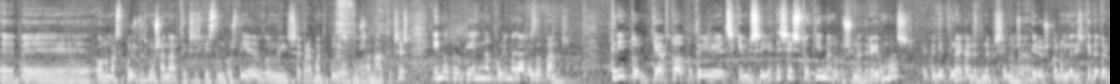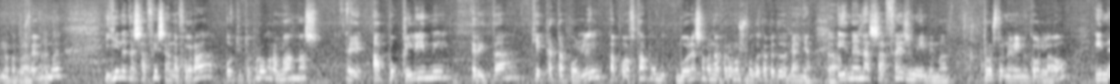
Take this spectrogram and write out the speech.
ε, ε, ονομαστικούς ρυθμούς ανάπτυξης και στην 27η σε πραγματικούς ρυθμούς ανάπτυξης, είναι ότι έγιναν πολύ μεγάλες δαπάνες. Τρίτον, και αυτό αποτελεί έτσι και μισή είδηση, στο κείμενο του συνεδρίου μας, επειδή την έκανε την επισήμανση Ναι. ο κύριος Οικονομίδης και δεν πρέπει να τα αποφεύγουμε, γίνεται σαφής αναφορά ότι το πρόγραμμά μας ε, αποκλίνει ρητά και κατά πολύ από αυτά που μπορέσαμε να εφαρμόσουμε το 2015-2019. Είναι ένα σαφές μήνυμα προς τον ελληνικό λαό. Είναι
